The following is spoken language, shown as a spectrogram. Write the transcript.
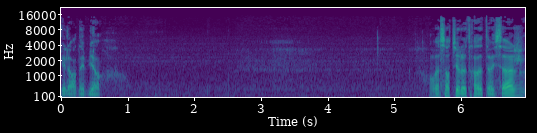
quelle heure on est bien On va sortir le train d'atterrissage.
